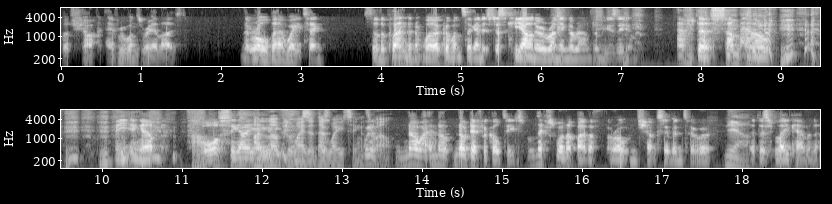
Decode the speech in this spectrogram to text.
But shock, everyone's realized. They're all there waiting. So the plan didn't work, and once again, it's just Keanu running around a museum. after somehow beating up oh, four CIA. Oh, I love the way that they're waiting as well. No, no, no difficulties. Lifts one up by the throat and chucks him into a, Yeah. a display cabinet.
